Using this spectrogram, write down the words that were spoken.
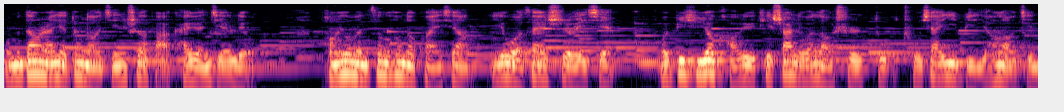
我们当然也动脑筋设法开源节流。朋友们赠送的款项，以我在世为限，我必须要考虑替沙利文老师赌储下一笔养老金。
